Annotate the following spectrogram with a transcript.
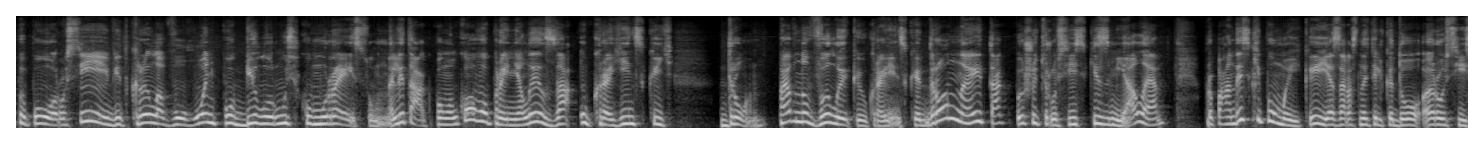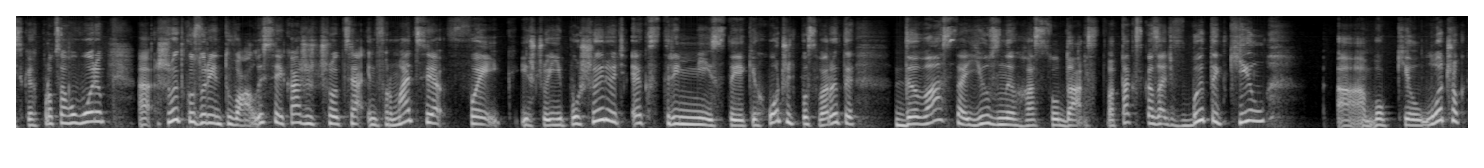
ППО Росії відкрила вогонь по білоруському рейсу. Літак помилково прийняли за український дрон. Певно, великий український дрон. І так пишуть російські змі. Але пропагандистські помийки, я зараз не тільки до російських про це говорю, е, швидко зорієнтувалися і кажуть, що ця інформація фейк, і що її поширюють екстремісти, які хочуть посварити два союзних государства, так сказати, вбити кіл або кілочок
